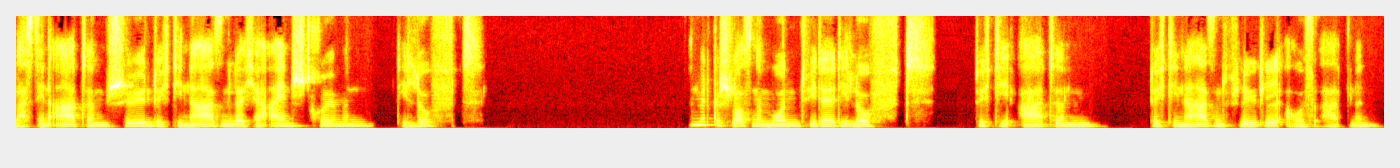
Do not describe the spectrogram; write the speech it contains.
Lass den Atem schön durch die Nasenlöcher einströmen, die Luft. Und mit geschlossenem Mund wieder die Luft durch die Atem, durch die Nasenflügel ausatmen.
